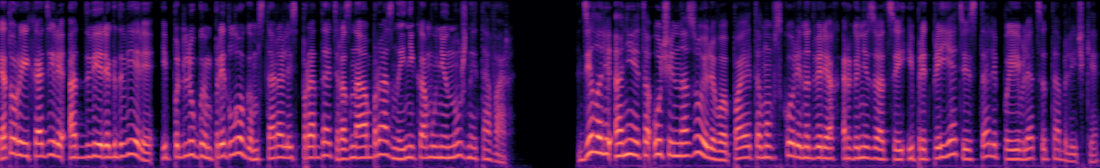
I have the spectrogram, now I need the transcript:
которые ходили от двери к двери и под любым предлогом старались продать разнообразный никому не нужный товар. Делали они это очень назойливо, поэтому вскоре на дверях организаций и предприятий стали появляться таблички.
